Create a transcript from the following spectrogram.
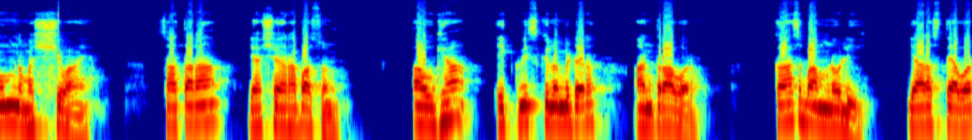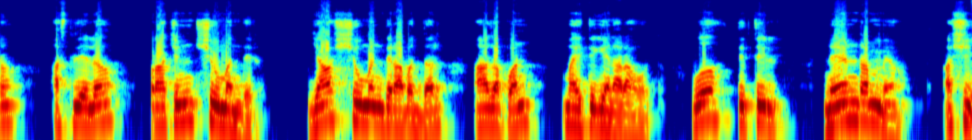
ओम नम शिवाय. सातारा या शहरापासून अवघ्या एकवीस किलोमीटर अंतरावर कास बामणोली या रस्त्यावर असलेलं प्राचीन शिवमंदिर. या शिवमंदिराबद्दल आज आपण माहिती घेणार आहोत व तेथील नयनरम्य अशी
